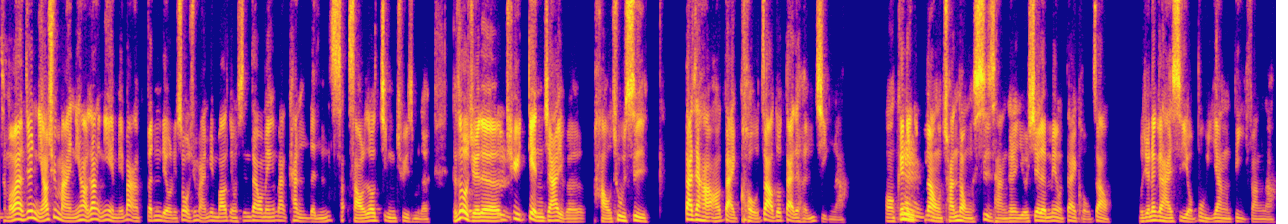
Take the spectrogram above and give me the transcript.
怎么办？就是你要去买，你好像你也没办法分流。你说我去买面包店，我先在外面看看人少少了之后进去什么的。可是我觉得去店家有个好处是，大家好好戴口罩，都戴得很紧啦。哦，跟你那种传统市场，可能有些人没有戴口罩，我觉得那个还是有不一样的地方啦。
